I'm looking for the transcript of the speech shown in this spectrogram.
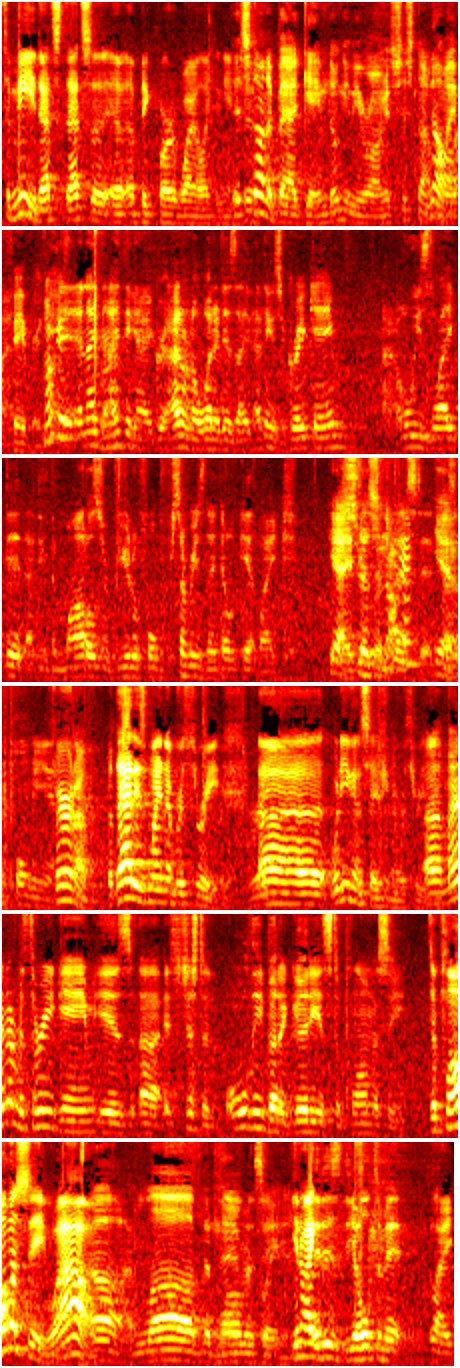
to me, that's that's a, a big part of why I like the game. It's too. not a bad game. Don't get me wrong. It's just not No, my I- favorite. Okay. Game. And I, I think I agree. I don't know what it is. I, I think it's a great game. I always liked it. I think the models are beautiful. But For some reason, I don't get like Yeah, it super doesn't. invested. It Yeah. doesn't pull me in. Fair enough. But that is my number three. Uh, what are you going to say is your number three? Uh, my number three game is uh, it's just an oldie but a goodie. It's diplomacy. Diplomacy. Wow. Oh, I love diplomacy. You know, I- it is the ultimate like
